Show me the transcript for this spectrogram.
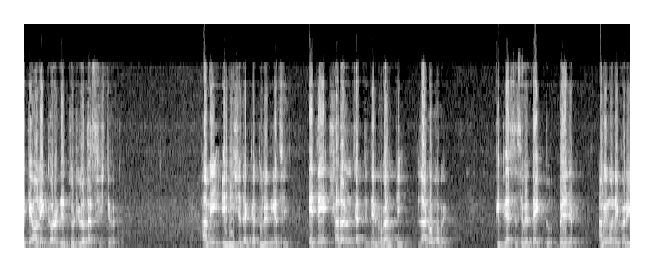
এতে অনেক ধরনের জটিলতার সৃষ্টি হতো। আমি এই নিষেধাজ্ঞা তুলে দিয়েছি। এতে সাধারণ যাত্রীদের ভোগান্তি লাঘব হবে। কিন্তু এসএসএফ এর দায়িত্ব বেড়ে যাবে। আমি মনে করি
